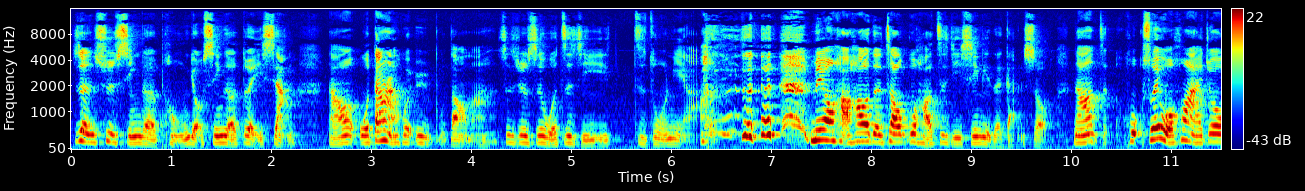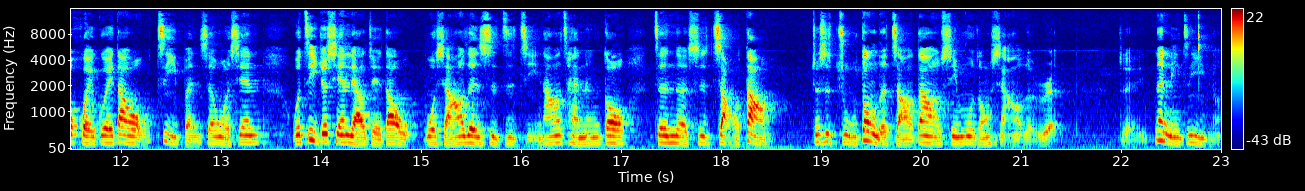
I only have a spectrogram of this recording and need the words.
认识新的朋友、新的对象，然后我当然会遇不到嘛，这就是我自己自作孽啊，没有好好的照顾好自己心里的感受。然后，所以我后来就回归到自己本身，我先我自己就先了解到我想要认识自己，然后才能够真的是找到，就是主动的找到心目中想要的人。对，那你自己呢？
